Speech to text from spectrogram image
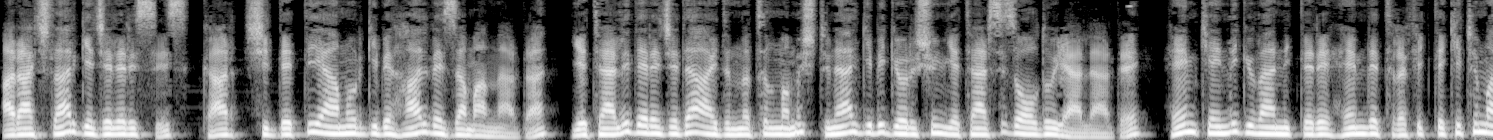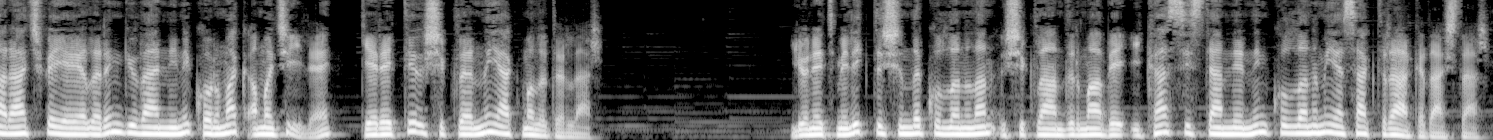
Araçlar geceleri sis, kar, şiddetli yağmur gibi hal ve zamanlarda, yeterli derecede aydınlatılmamış tünel gibi görüşün yetersiz olduğu yerlerde, hem kendi güvenlikleri hem de trafikteki tüm araç ve yayaların güvenliğini korumak amacı ile, gerekli ışıklarını yakmalıdırlar. Yönetmelik dışında kullanılan ışıklandırma ve ikaz sistemlerinin kullanımı yasaktır arkadaşlar.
